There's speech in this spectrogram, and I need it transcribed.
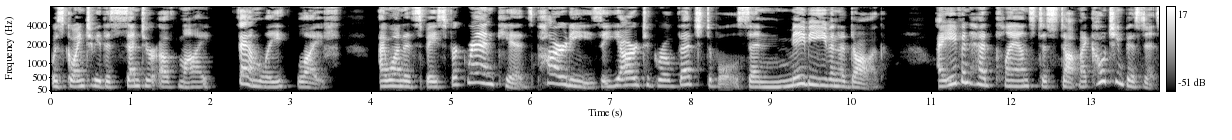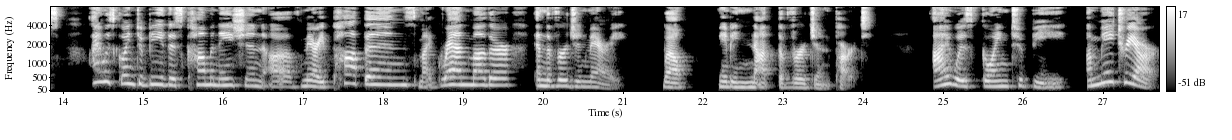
was going to be the center of my family life. I wanted space for grandkids, parties, a yard to grow vegetables, and maybe even a dog. I even had plans to stop my coaching business. I was going to be this combination of Mary Poppins, my grandmother, and the Virgin Mary. Well, maybe not the virgin part. I was going to be a matriarch.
